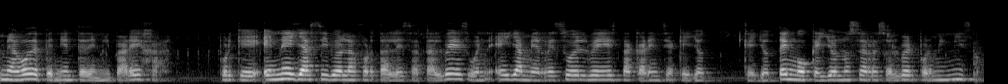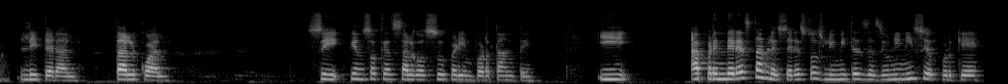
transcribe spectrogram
me hago dependiente de mi pareja. Porque en ella sí veo la fortaleza tal vez, o en ella me resuelve esta carencia que yo, que yo tengo, que yo no sé resolver por mí mismo. Literal, tal cual. Sí, pienso que es algo súper importante. Y aprender a establecer estos límites desde un inicio, porque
